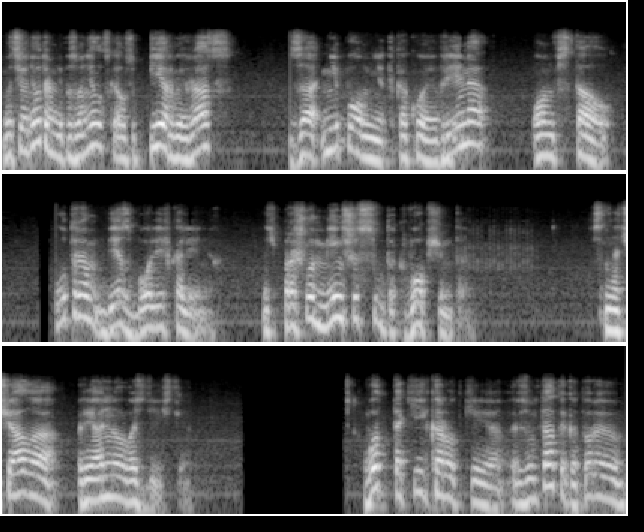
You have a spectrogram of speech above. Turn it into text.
Вот сегодня утром мне позвонил сказал, что первый раз за не помнит какое время он встал утром без боли в коленях. Значит, прошло меньше суток, в общем-то, с начала реального воздействия. Вот такие короткие результаты, которые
